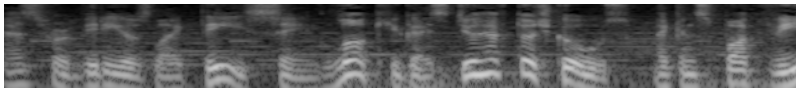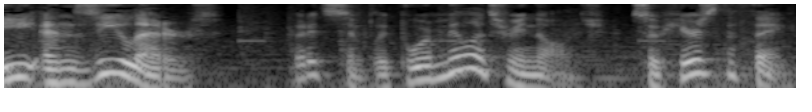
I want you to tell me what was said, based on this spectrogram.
As for videos like these saying, look, you guys do have Tochka-Us, I can spot V and Z letters. But it's simply poor military knowledge. So here's the thing.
